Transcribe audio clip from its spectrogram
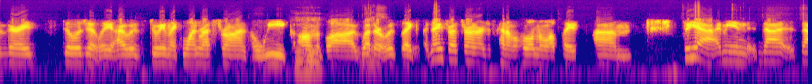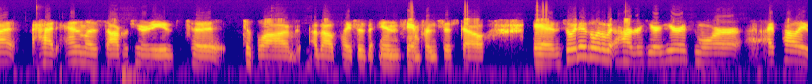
very diligently, I was doing like one restaurant a week mm-hmm. on the blog, whether it was like a nice restaurant or just kind of a hole in the wall place. Um, so yeah, I mean that that had endless opportunities to to blog about places in San Francisco. And so it is a little bit harder here. Here it's more, I probably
